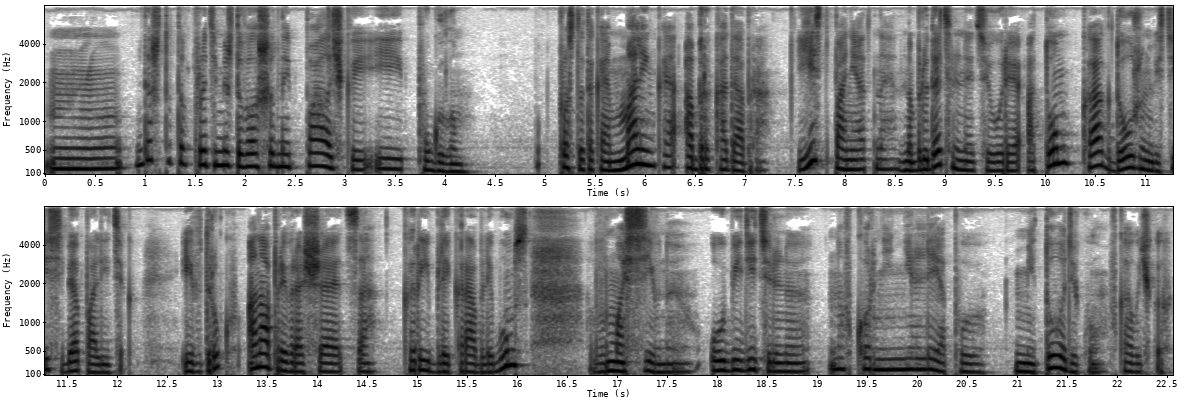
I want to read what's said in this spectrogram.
да что-то вроде между волшебной палочкой и пугалом. Просто такая маленькая абракадабра. Есть понятная, наблюдательная теория о том, как должен вести себя политик. И вдруг она превращается крибли-крабли-бумс в массивную, убедительную, но в корне нелепую методику, в кавычках,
